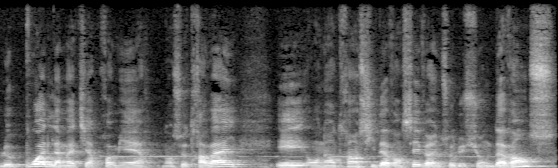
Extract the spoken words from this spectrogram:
Le poids de la matière première dans ce travail. Et on est en train aussi d'avancer vers une solution d'avance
